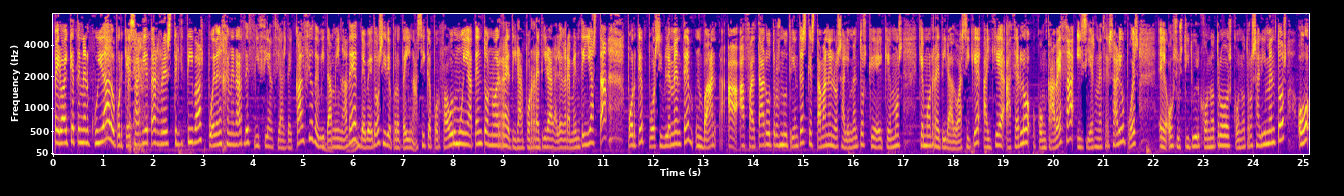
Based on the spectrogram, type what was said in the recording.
Pero hay que tener cuidado porque esas dietas restrictivas pueden generar deficiencias de calcio, de vitamina D, de B2 y de proteína. Así que por favor muy atento, no es retirar por retirar alegremente y ya está, porque posiblemente van a, faltar otros nutrientes que estaban en los alimentos que, hemos, que hemos retirado. Así que hay que hacerlo con cabeza y si es necesario, pues eh, o sustituir con otros, con otros alimentos o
